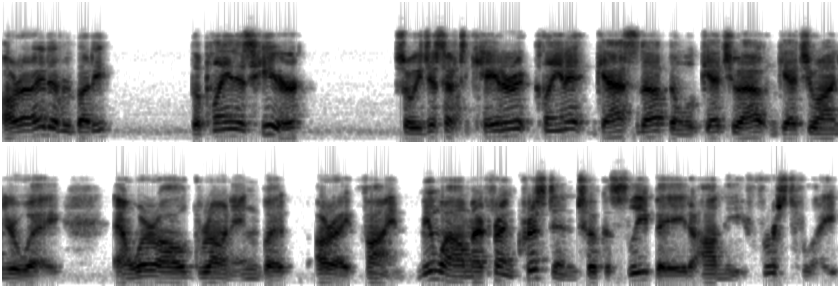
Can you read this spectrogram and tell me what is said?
"All right, everybody, the plane is here. So we just have to cater it, clean it, gas it up, and we'll get you out and get you on your way. And we're all groaning, but all right, fine. Meanwhile, my friend Kristen took a sleep aid on the first flight.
